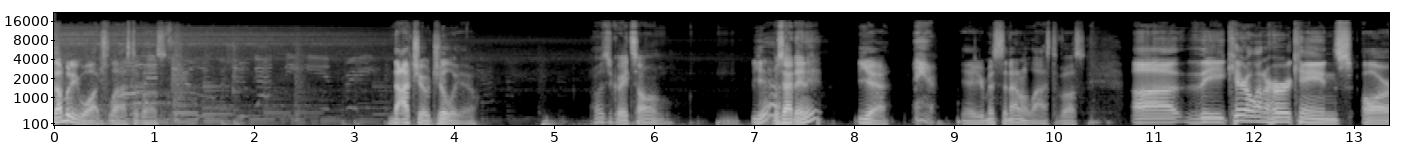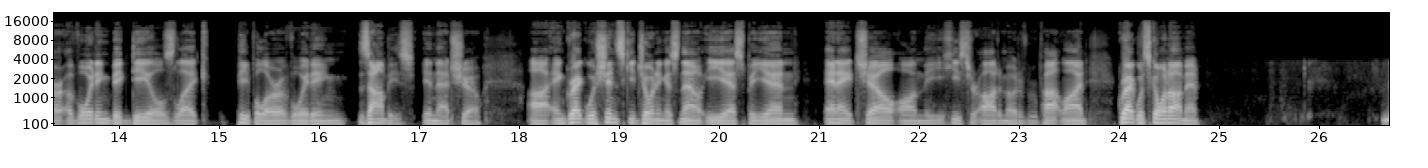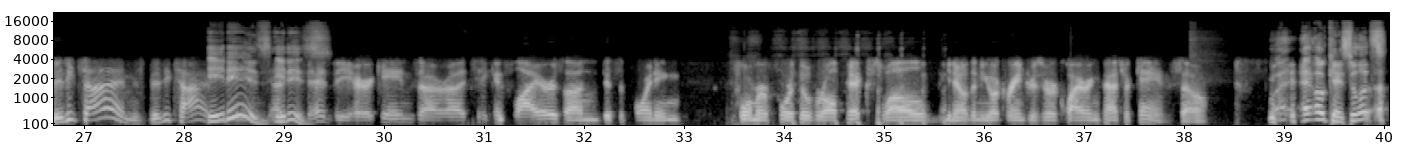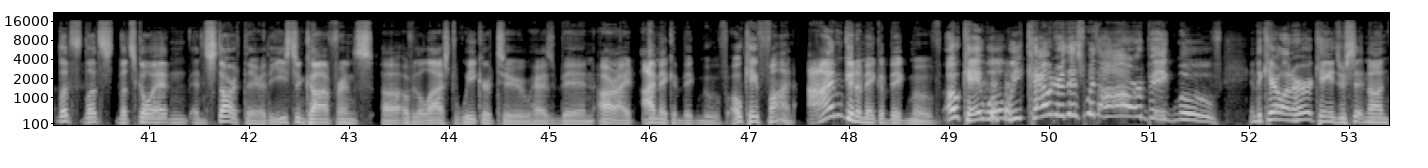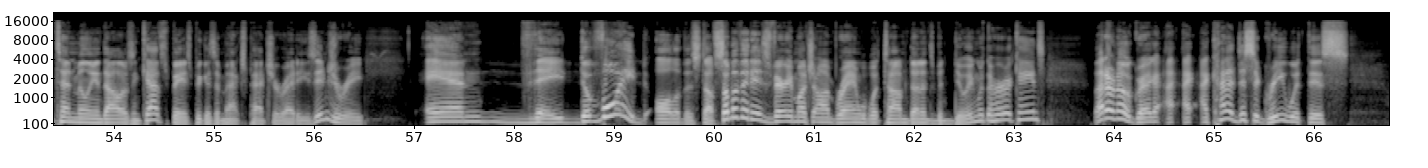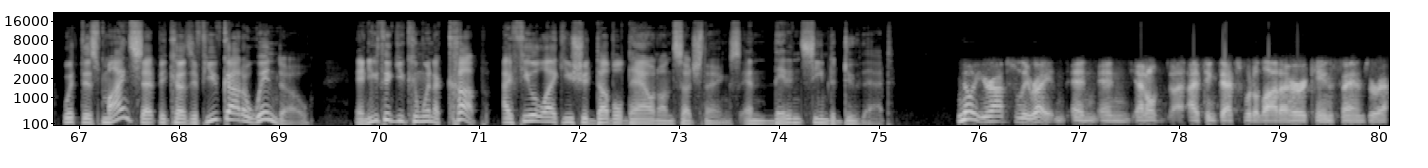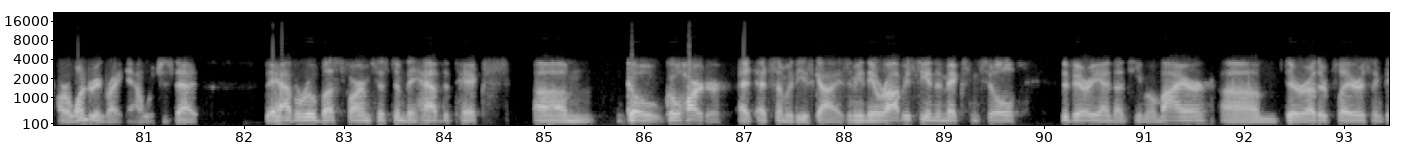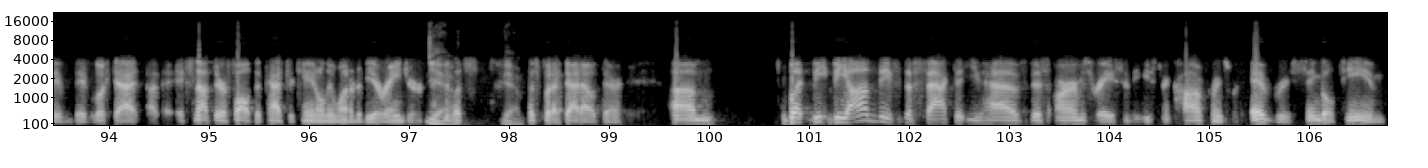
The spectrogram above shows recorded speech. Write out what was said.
Somebody watched Last of Us. Nacho Gilio. That was a great song. Yeah. Was that in it? Yeah. Man. Yeah, you're missing out on Last of Us. Uh, the Carolina Hurricanes are avoiding big deals like people are avoiding zombies in that show. Uh, and Greg Wyshynski joining us now, ESPN, NHL on the Heister Automotive Group Hotline. Greg, what's going on, man? Busy times, busy times. It is, As it is. said, the Hurricanes are uh, taking flyers on disappointing former fourth overall picks, while you know the New York Rangers are acquiring Patrick Kane. So okay, so let's let's let's let's go ahead and, and start there. The Eastern Conference uh, over the last week or two has been all right. I make a big move. Okay, fine. I'm gonna make a big move. Okay, well we counter this with our big move. And the Carolina Hurricanes are sitting on ten million dollars in cap space because of Max Pacioretty's injury, and they devoid all of this stuff. Some of it is very much on brand with what Tom Dundon's been doing with the Hurricanes. But I don't know, Greg. I I, I kind of disagree with this with this mindset because if you've got a window and you think you can win a cup, I feel like you should double down on such things, and they didn't seem to do that. no, you're absolutely right, and and I don't. I think that's what a lot of Hurricane fans are are wondering right now, which is that they have a robust farm system, they have the picks. Um, go go harder at, at some of these guys. I mean, they were obviously in the mix until the very end on Timo Meier. Um, there are other players I think they've they've looked at. Uh, It's not their fault that Patrick Kane only wanted to be a Ranger. Yeah. let's Yeah. let's put that out there. Um, but be, beyond the the fact that you have this arms race in the Eastern Conference with every single team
